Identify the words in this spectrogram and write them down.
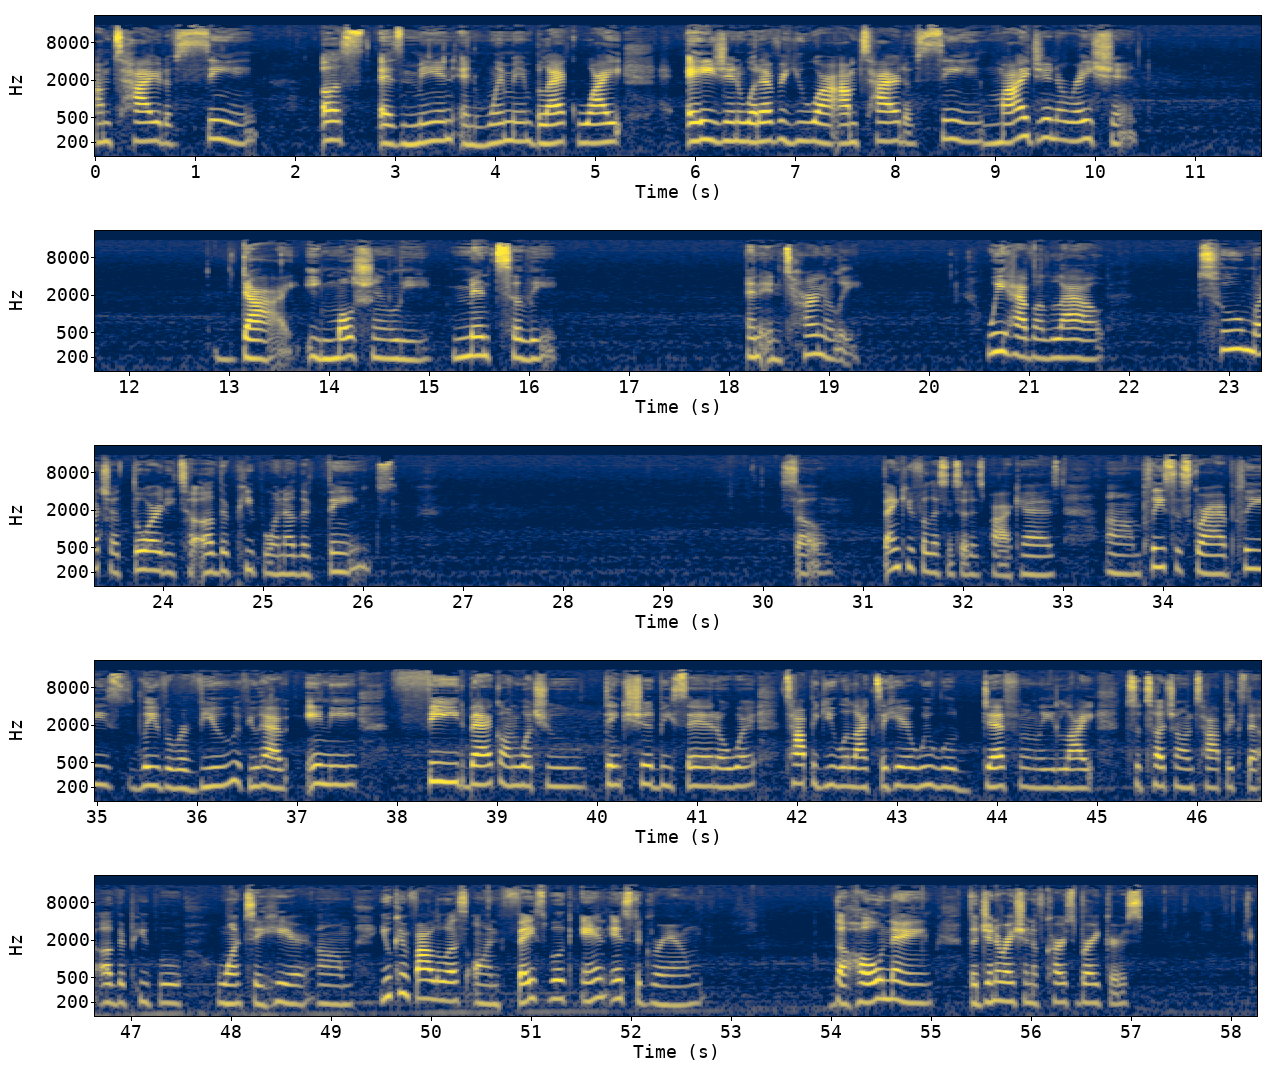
I'm tired of seeing us as men and women, black, white, Asian, whatever you are. I'm tired of seeing my generation die emotionally, mentally, and internally. We have allowed too much authority to other people and other things. So, thank you for listening to this podcast. Um, please subscribe. Please leave a review if you have any feedback on what you think should be said or what topic you would like to hear. We will definitely like to touch on topics that other people want to hear. Um, you can follow us on Facebook and Instagram. The whole name, The Generation of Curse Breakers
